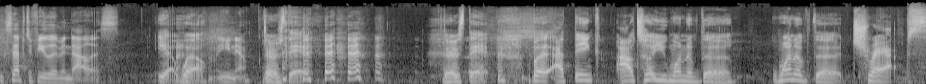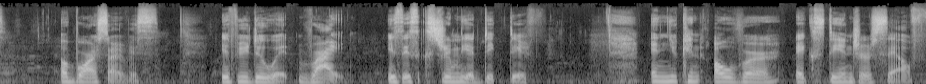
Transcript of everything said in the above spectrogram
Except if you live in Dallas. Yeah, well, you know, there's that. there's that. But I think I'll tell you one of the one of the traps of bar service, if you do it right, is it's extremely addictive and you can overextend yourself.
